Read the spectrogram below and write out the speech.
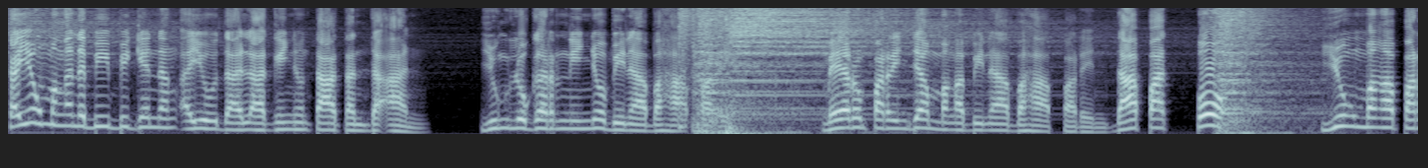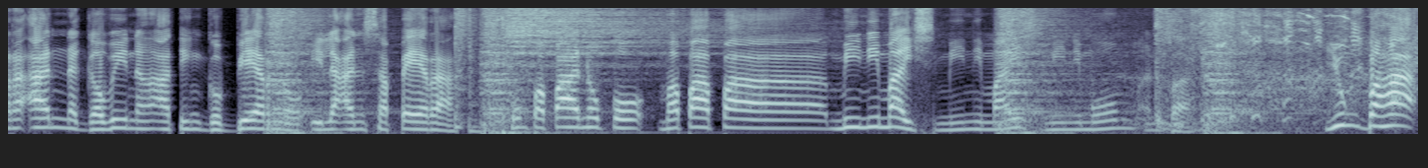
kayong mga nabibigyan ng ayuda, lagi niyong tatandaan, yung lugar ninyo binabaha pa rin. Meron pa rin dyan mga binabaha pa rin. Dapat po, yung mga paraan na gawin ng ating gobyerno, ilaan sa pera, kung paano po mapapa-minimize, minimize, minimum, ano ba? Yung baha,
